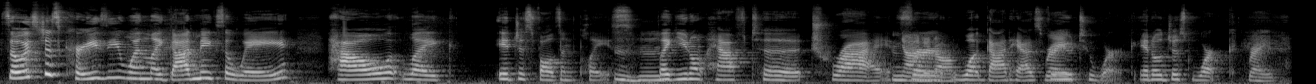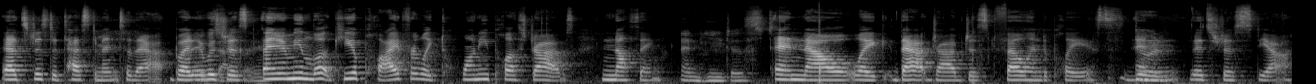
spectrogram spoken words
So it's just crazy when like God makes a way, how like it just falls in place. Like you don't have to try Mm-hmm. Not for at all. what God has for you to work. It'll just work. Right. That's just a testament to that. But it was just, and I mean, look, he applied for like 20 plus jobs, nothing. And he just And now, like, that job just fell into place. And it's just, yeah.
